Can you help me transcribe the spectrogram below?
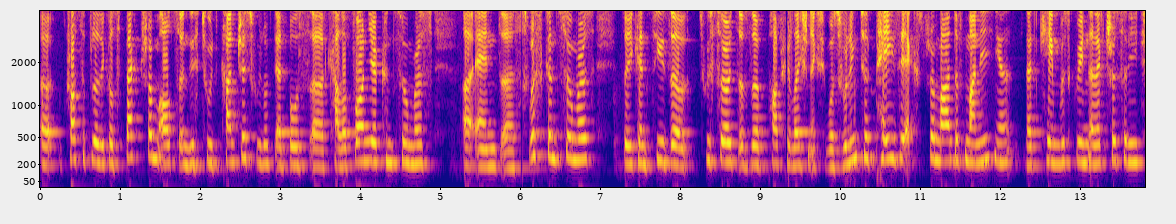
uh, across the political spectrum. Also, in these two countries, we looked at both California consumers uh, and uh, Swiss consumers. So you can see the two thirds of the population actually was willing to pay the extra amount of money know, that came with green electricity.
